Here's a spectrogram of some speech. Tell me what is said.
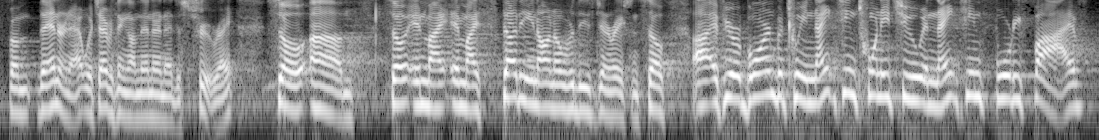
from the internet, which everything on the internet is true, right? So, um, so in my in my studying on over these generations, so uh, if you were born between 1922 and 1945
